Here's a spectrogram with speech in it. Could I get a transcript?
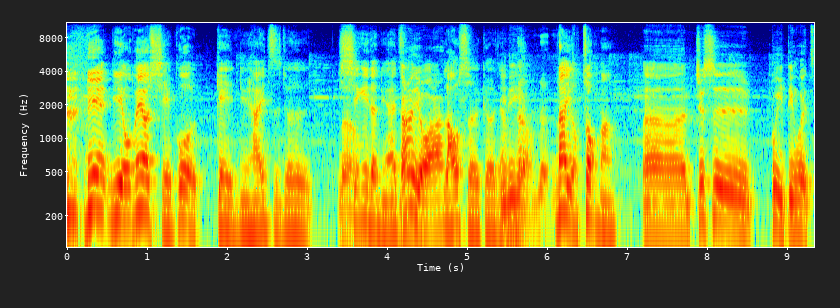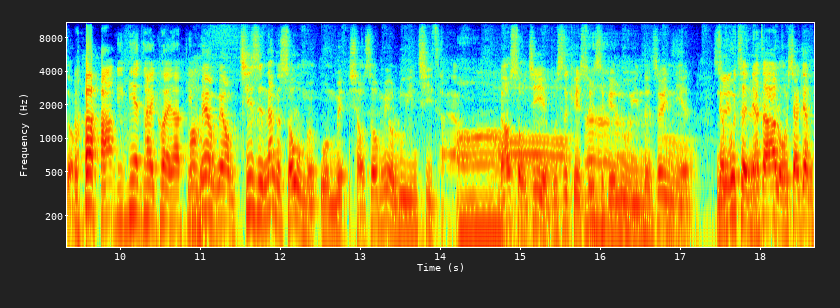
你你有没有写过给女孩子，就是心仪的女孩子？当然有啊老舌歌这样。一定有那那有中吗？呃，就是不一定会中。你念太快，他听没有没有，其实那个时候我们我们小时候没有录音器材啊，哦然后手机也不是可以随时可以录音的，所以你难不成你要在他楼下这样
